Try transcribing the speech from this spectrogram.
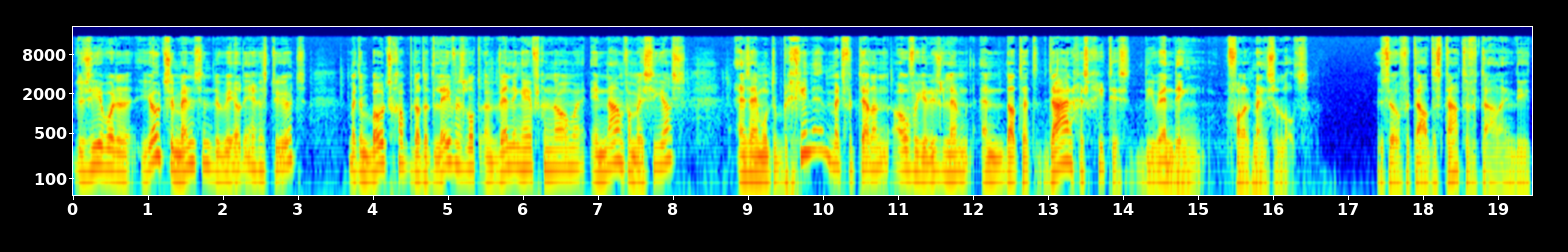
Dus hier worden Joodse mensen de wereld ingestuurd met een boodschap dat het levenslot een wending heeft genomen in naam van Messias En zij moeten beginnen met vertellen over Jeruzalem en dat het daar geschied is, die wending van het mensenlot. Zo vertaalt de Statenvertaling, die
